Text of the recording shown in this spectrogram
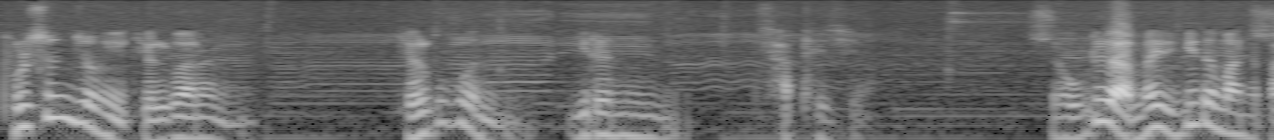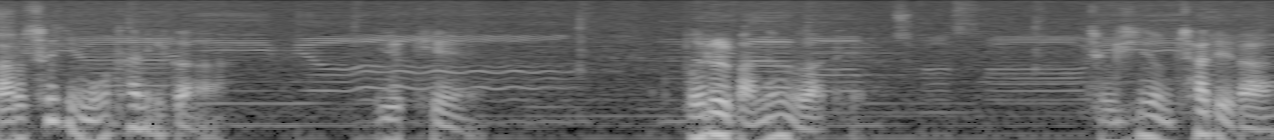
불순종의 결과는 결국은 이런 사태지요. 그러니까 우리가 믿음 안에 바로 서지 못하니까 이렇게 벌을 받는 것 같아요. 정신 좀 차리라.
